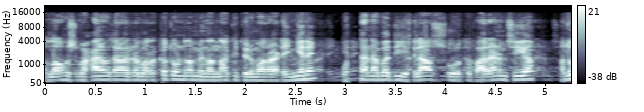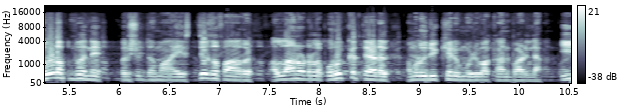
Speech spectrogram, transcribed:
അള്ളാഹു സുബാനു താലയുടെ ബറക്കത്തുകൊണ്ട് നമ്മെ നന്നാക്കി തരുമാറാട്ടെ എങ്ങനെ ഒട്ടനവധി ഇഖ്ലാസ് സുഹൃത്ത് പാരായണം ചെയ്യുക. അതോടൊപ്പം തന്നെ പരിശുദ്ധമായ ഇസ്തിഗ്ഫാർ അള്ളഹാനോടുള്ള പൊറുക്കത്തേടൽ നമ്മൾ ഒരിക്കലും ഒഴിവാക്കാൻ പാടില്ല. ഈ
